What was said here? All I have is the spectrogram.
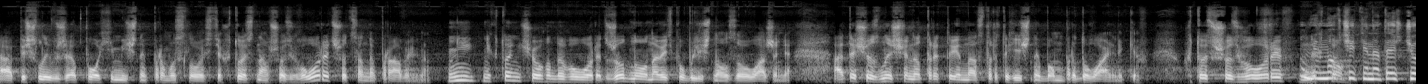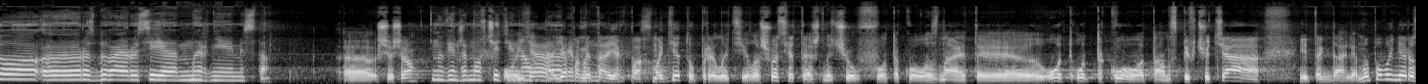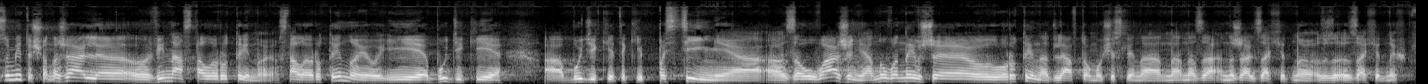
е, пішли вже по хімічній промисловості. Хтось нам щось говорить, що це неправильно. Ні, ніхто нічого не говорить, жодного навіть публічного зауваження. А те, що знищено третина стратегічних бомбардувальників, хтось щось говорив? Він Ніхто. мовчить і на те, що е, розбиває Росія мирні міста. Е, що що? Ну він же мовчить і на я, удари я пам'ятаю, як по. Ахмадєту прилетіло. Щось я теж не чув такого, знаєте, от, от такого там співчуття і так далі. Ми повинні розуміти, що, на жаль, е, війна стала рутиною. Стала рутиною, і будь-які. Будь-які такі постійні зауваження, ну вони вже рутина для в тому числі на, на, на, на жаль західно, західних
